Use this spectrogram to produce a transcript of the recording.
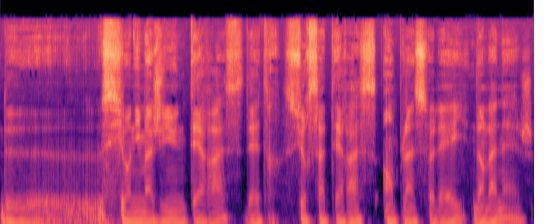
de, si on imagine une terrasse, d'être sur sa terrasse en plein soleil dans la neige.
